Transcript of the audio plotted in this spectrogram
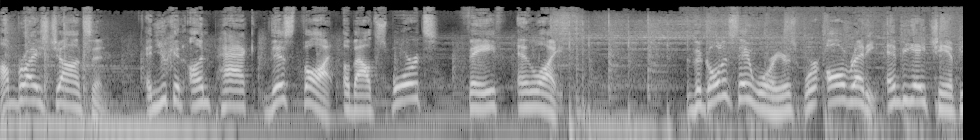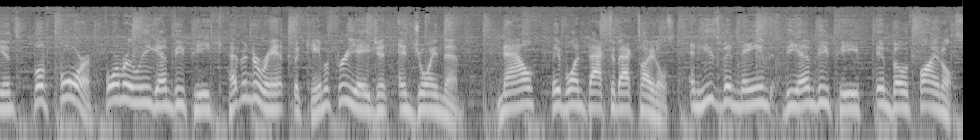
I'm Bryce Johnson, and you can unpack this thought about sports, faith, and life. The Golden State Warriors were already NBA champions before former league MVP Kevin Durant became a free agent and joined them. Now they've won back to back titles, and he's been named the MVP in both finals.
